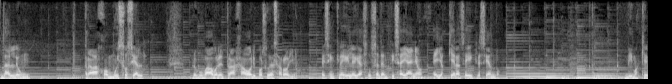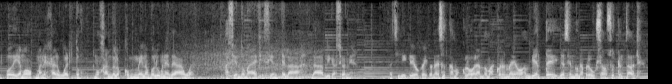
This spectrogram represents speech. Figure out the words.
darle un trabajo muy social, preocupado por el trabajador y por su desarrollo. Es increíble que a sus 76 años ellos quieran seguir creciendo. Vimos que podíamos manejar huertos mojándolos con menos volúmenes de agua, haciendo más eficientes las aplicaciones. Así que creo que con eso estamos colaborando más con el medio ambiente y haciendo una producción sustentable.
